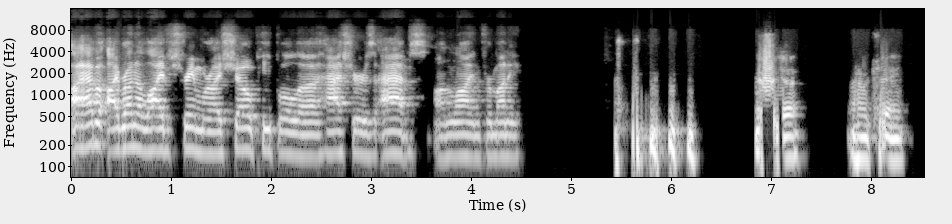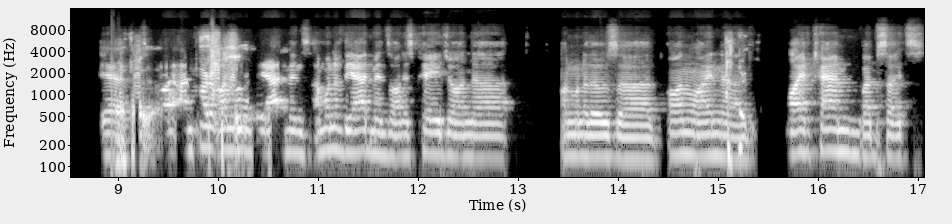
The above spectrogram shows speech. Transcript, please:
I have a, I run a live stream where I show people uh, Hasher's abs online for money. yeah. Okay. Yeah, so I, am part of. I'm one of the admins. I'm one of the admins on his page on uh, on one of those uh, online uh, live cam websites.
